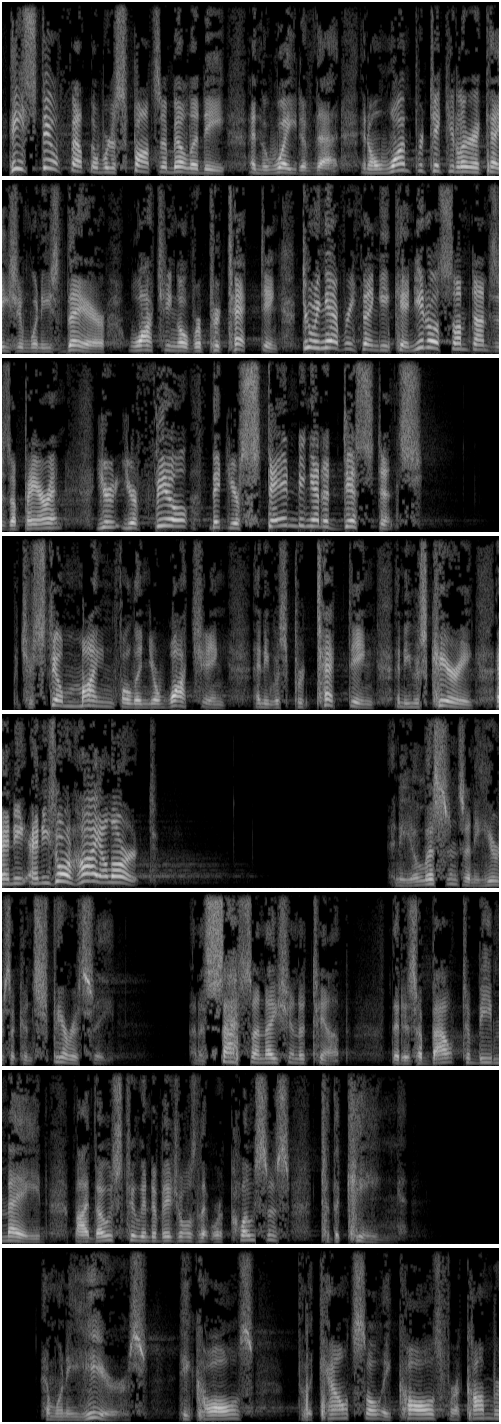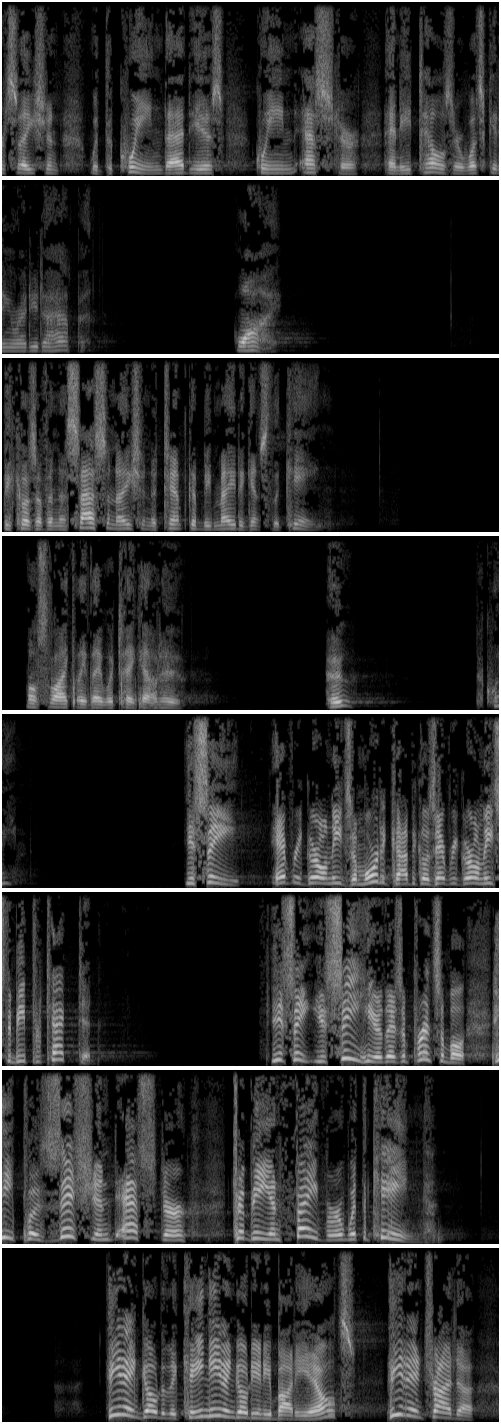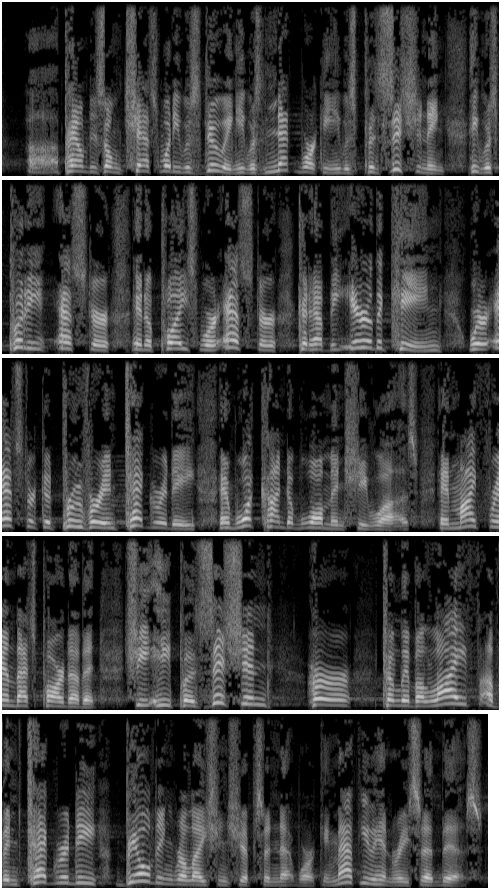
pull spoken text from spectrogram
He still felt the responsibility and the weight of that. And on one particular occasion, when he's there, watching over, protecting, doing everything he can. You know, sometimes as a parent, you you feel that you're standing at a distance, but you're still mindful and you're watching. And he was protecting and he was caring, and he and he's on high alert. And he listens and he hears a conspiracy, an assassination attempt that is about to be made by those two individuals that were closest to the king. And when he hears, he calls for the council, he calls for a conversation with the queen, that is Queen Esther, and he tells her what's getting ready to happen. Why? Because if an assassination attempt could be made against the king, most likely they would take out who? Who? The queen. You see, every girl needs a Mordecai because every girl needs to be protected. You see, you see here, there's a principle. He positioned Esther to be in favor with the king. He didn't go to the king. He didn't go to anybody else. He didn't try to uh, pound his own chest what he was doing. He was networking. He was positioning. He was putting Esther in a place where Esther could have the ear of the king, where Esther could prove her integrity and what kind of woman she was. And my friend, that's part of it. She, he positioned her to live a life of integrity, building relationships and networking. Matthew Henry said this.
